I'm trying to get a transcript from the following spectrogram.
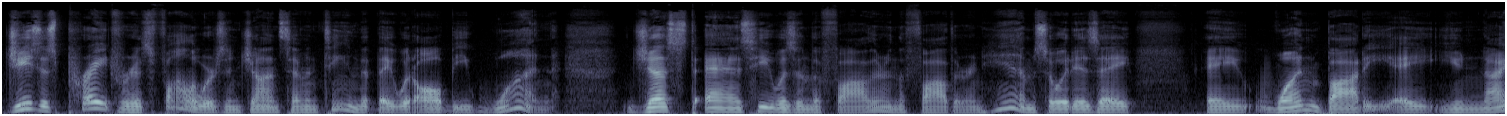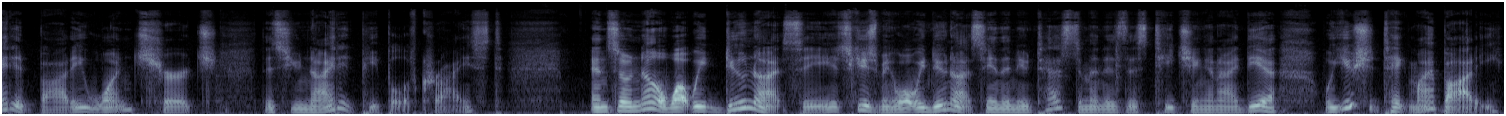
Jesus prayed for his followers in John 17 that they would all be one, just as he was in the Father and the Father in him. So it is a a one body, a united body, one church, this united people of Christ. And so, no, what we do not see, excuse me, what we do not see in the New Testament is this teaching and idea, well, you should take my body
